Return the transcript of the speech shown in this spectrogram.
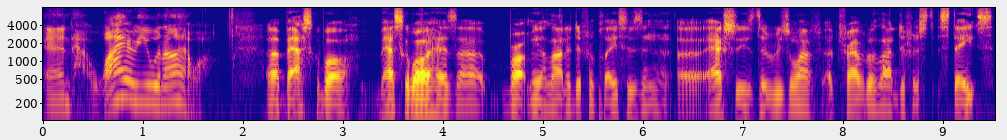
And why are you in Iowa? Uh, basketball. Basketball has uh, brought me a lot of different places, and uh, actually is the reason why I've, I've traveled to a lot of different st- states.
